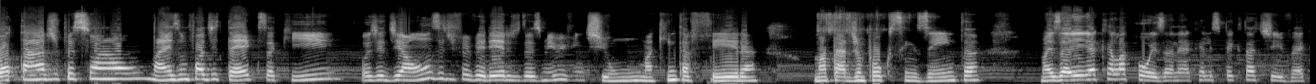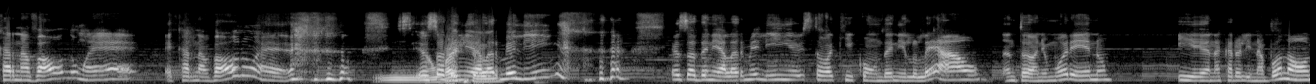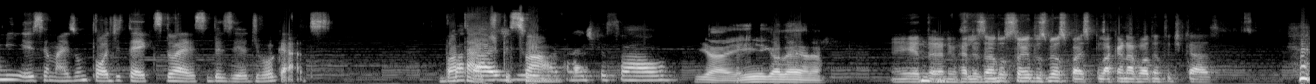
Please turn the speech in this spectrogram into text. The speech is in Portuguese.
Boa tarde, pessoal. Mais um Podtex aqui. Hoje é dia 11 de fevereiro de 2021, uma quinta-feira, uma tarde um pouco cinzenta, mas aí é aquela coisa, né? Aquela expectativa. É carnaval ou não é? É carnaval ou não é? Não eu sou Daniela Armelim. eu sou Daniela Armelim. Eu estou aqui com Danilo Leal, Antônio Moreno e Ana Carolina Bonomi. Esse é mais um Podtex do ASBZ Advogados. Boa, boa tarde, tarde, pessoal. Boa tarde, pessoal. E aí, galera? É, Dani, realizando o sonho dos meus pais, pular carnaval dentro de casa.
